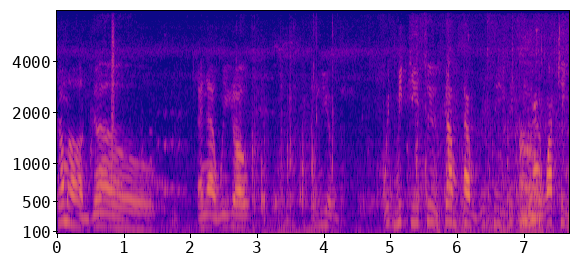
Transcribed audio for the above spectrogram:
Come on, go. And now we go with Mickey too. Come, come. We see Mickey watching.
